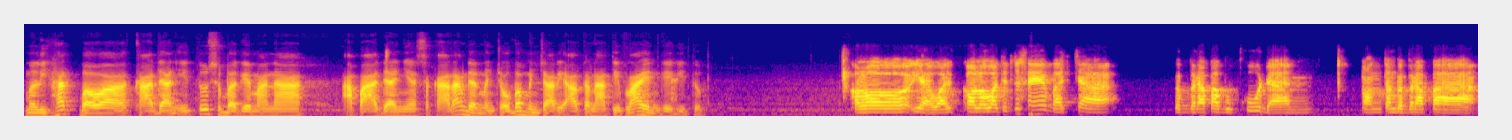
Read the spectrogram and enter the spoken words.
melihat bahwa keadaan itu sebagaimana apa adanya sekarang dan mencoba mencari alternatif lain kayak gitu. Kalau ya kalau waktu itu saya baca beberapa buku dan nonton beberapa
